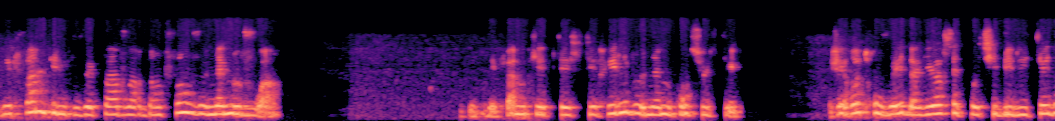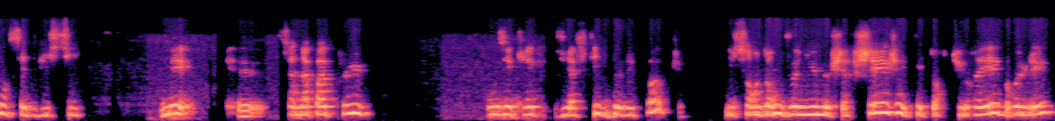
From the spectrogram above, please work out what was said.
les femmes qui ne pouvaient pas avoir d'enfants venaient me voir. Les femmes qui étaient stériles venaient me consulter. J'ai retrouvé d'ailleurs cette possibilité dans cette vie-ci. Mais euh, ça n'a pas plu aux ecclésiastiques de l'époque. Ils sont donc venus me chercher, j'ai été torturée, brûlée.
